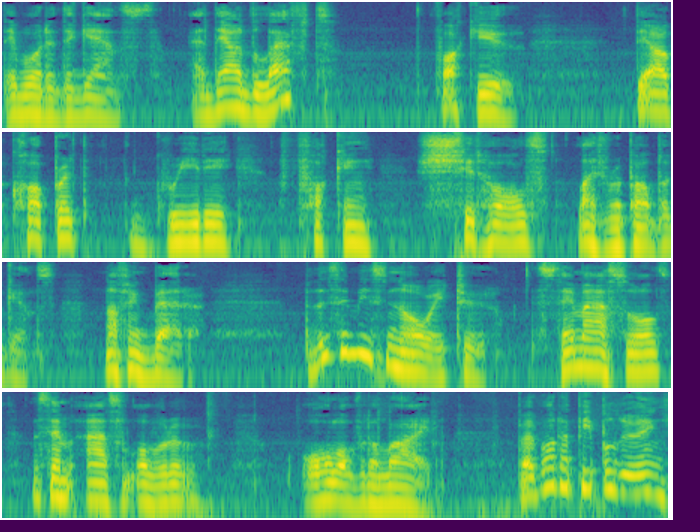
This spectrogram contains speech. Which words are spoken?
They voted against. And they are the left? Fuck you. They are corporate, greedy, fucking shitholes like Republicans. Nothing better. But this in Norway too. The same assholes, the same asshole over all over the line. But what are people doing?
